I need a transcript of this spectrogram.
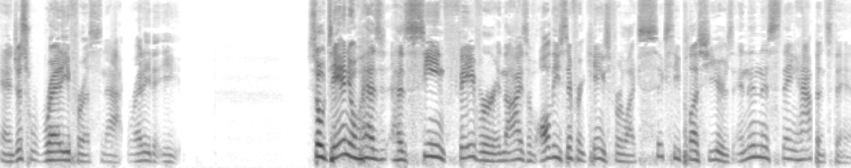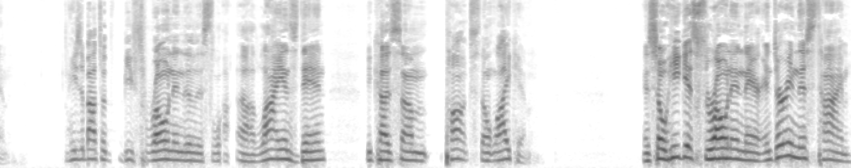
and just ready for a snack, ready to eat. So Daniel has has seen favor in the eyes of all these different kings for like 60 plus years and then this thing happens to him. He's about to be thrown into this uh, lion's den because some punks don't like him. And so he gets thrown in there and during this time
